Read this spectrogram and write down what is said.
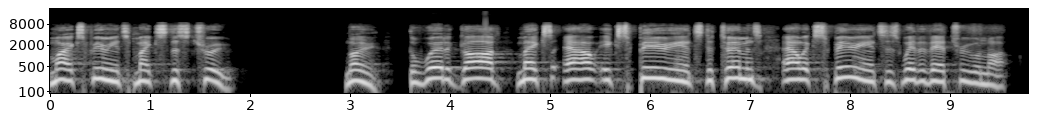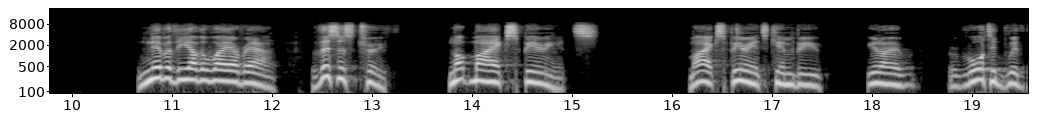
my experience makes this true. No, the Word of God makes our experience, determines our experiences whether they're true or not. Never the other way around. This is truth, not my experience. My experience can be, you know, rotted with,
